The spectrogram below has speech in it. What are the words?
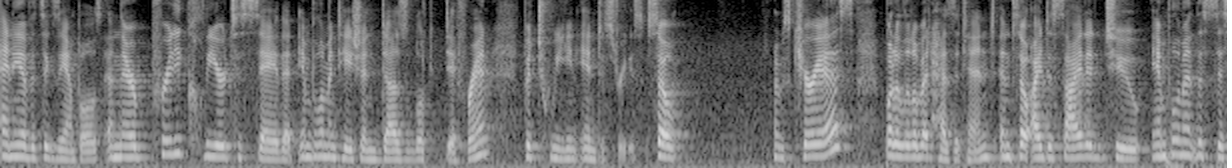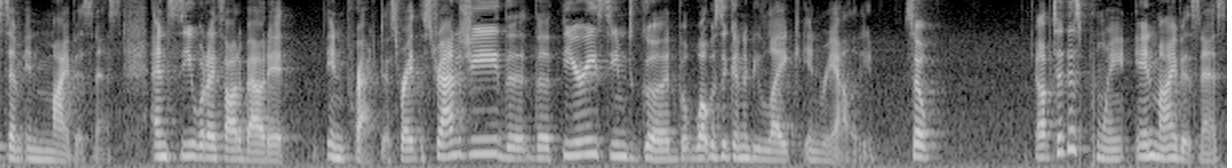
any of its examples, and they're pretty clear to say that implementation does look different between industries. So, I was curious, but a little bit hesitant. And so I decided to implement the system in my business and see what I thought about it in practice, right? The strategy, the, the theory seemed good, but what was it going to be like in reality? So, up to this point in my business,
